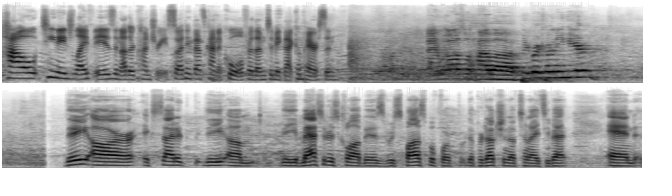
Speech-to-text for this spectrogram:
how teenage life is in other countries. So I think that's kind of cool for them to make that comparison. And we also have a paper company here. They are excited. The, um, the Ambassadors Club is responsible for the production of tonight's event, and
